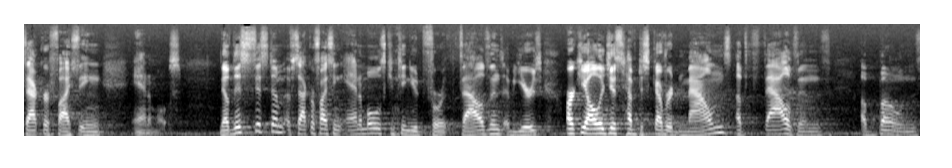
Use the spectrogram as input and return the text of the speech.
sacrificing animals. Now, this system of sacrificing animals continued for thousands of years. Archaeologists have discovered mounds of thousands of bones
